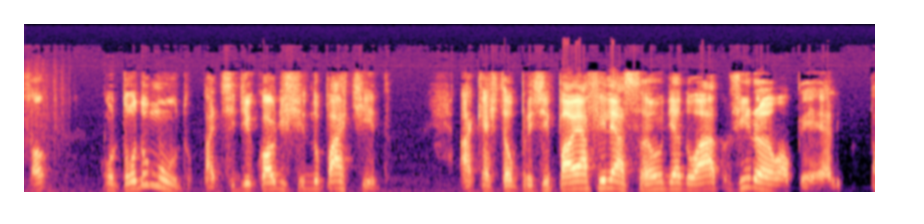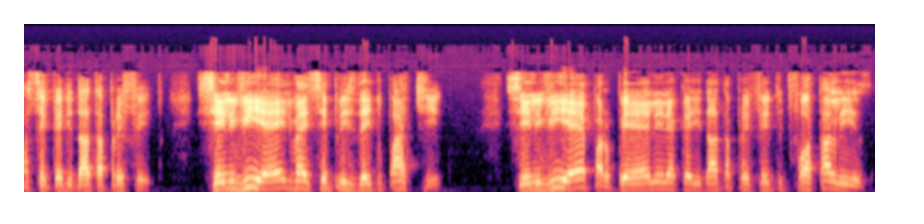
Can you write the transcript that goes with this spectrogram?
só com todo mundo, para decidir qual é o destino do partido. A questão principal é a filiação de Eduardo Girão ao PL para ser candidato a prefeito. Se ele vier, ele vai ser presidente do partido. Se ele vier para o PL, ele é candidato a prefeito de Fortaleza.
